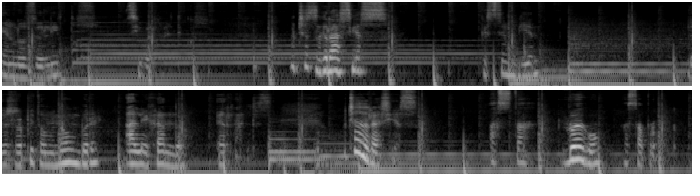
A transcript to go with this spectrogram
en los delitos cibernéticos. Muchas gracias. Que estén bien. Les repito mi nombre, Alejandro Hernández. Muchas gracias. Hasta luego. Hasta pronto.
